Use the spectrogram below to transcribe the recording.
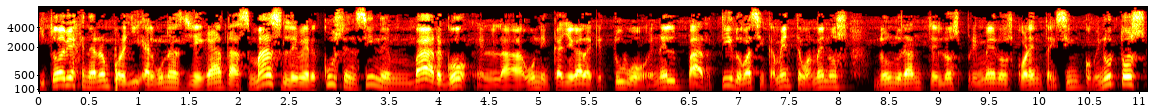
Y todavía generaron por allí algunas llegadas más. Leverkusen, sin embargo, en la única llegada que tuvo en el partido, básicamente, o al menos no durante los primeros 45 minutos,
